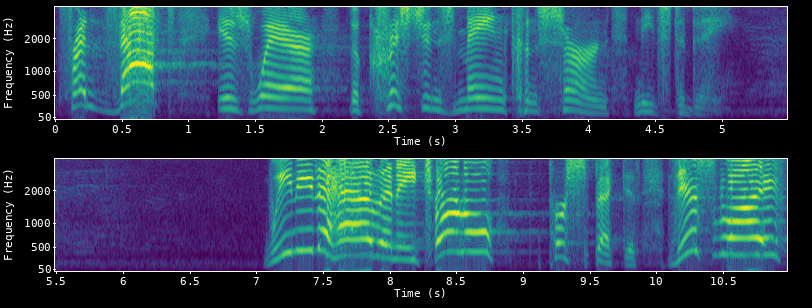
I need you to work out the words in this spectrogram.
Friend, that is where the Christian's main concern needs to be. We need to have an eternal perspective. This life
